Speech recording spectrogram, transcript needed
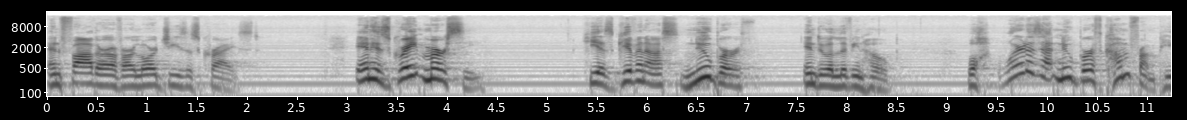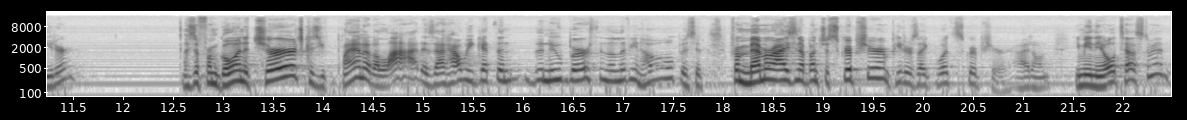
and Father of our Lord Jesus Christ. In his great mercy, he has given us new birth into a living hope. Well, where does that new birth come from, Peter? Is it from going to church because you've planted a lot? Is that how we get the, the new birth and the living hope? Is it from memorizing a bunch of scripture? And Peter's like, What scripture? I don't, you mean the Old Testament?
